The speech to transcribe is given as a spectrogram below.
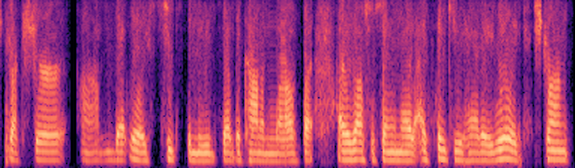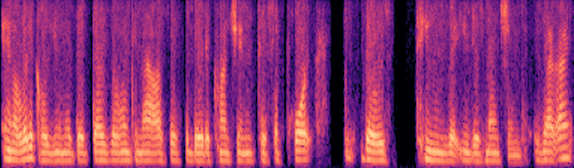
structure um, that really suits the needs of the Commonwealth. But I was also saying that I think you have a really strong analytical unit that does the link analysis, the data crunching to support those teams that you just mentioned. Is that right?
